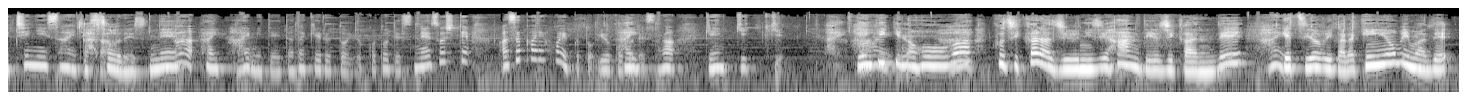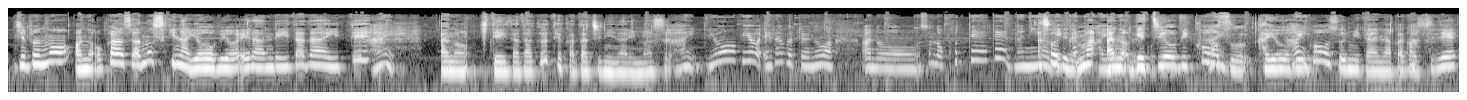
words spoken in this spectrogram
12歳児さんそうですね。はい、はい、見ていただけるということですね。そして預かり保育ということですが、はい、元気。期元気期の方は9時から12時半っていう時間で、月曜日から金曜日まで自分のあのお母さんの好きな曜日を選んでいただいて、あの来ていただくという形になります。はい、曜日を選ぶというのはあのその固定で何曜日かまあ、あの月曜日コース、はい、火曜日コースみたいな形で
